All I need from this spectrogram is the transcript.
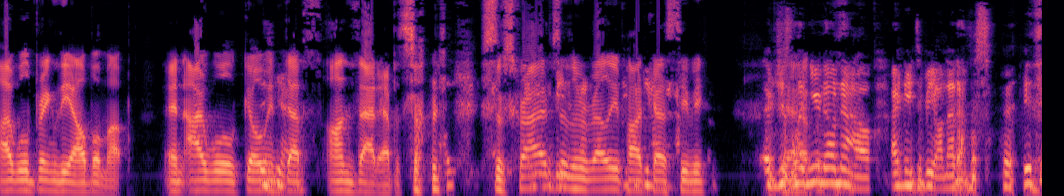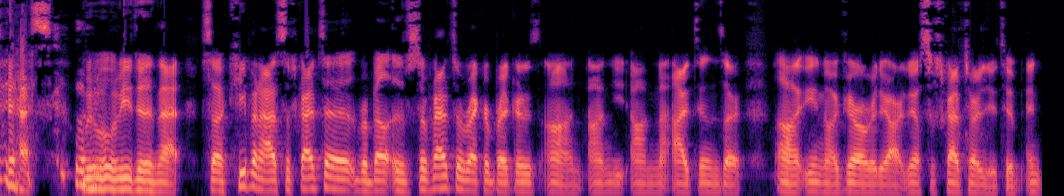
I will bring the album up and I will go in Yeah. depth on that episode. Subscribe to the Morelli Podcast TV. Or just Yeah, letting you know now, I need to be on that episode. yes, we will be doing that. So keep an eye. Subscribe to Rebel. uh, Subscribe to Record Breakers on on on iTunes or uh you know if you already are, you know, subscribe to our YouTube and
